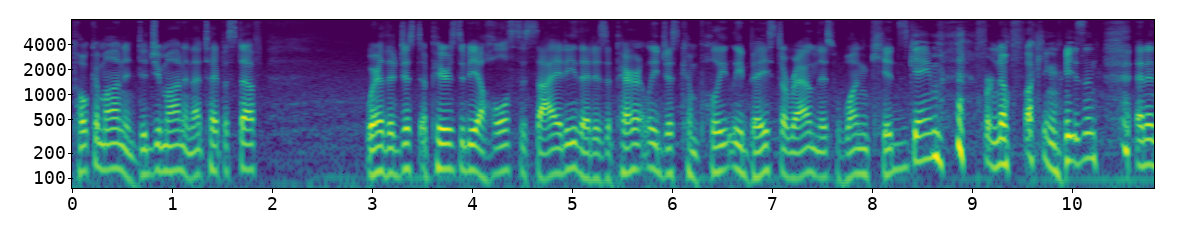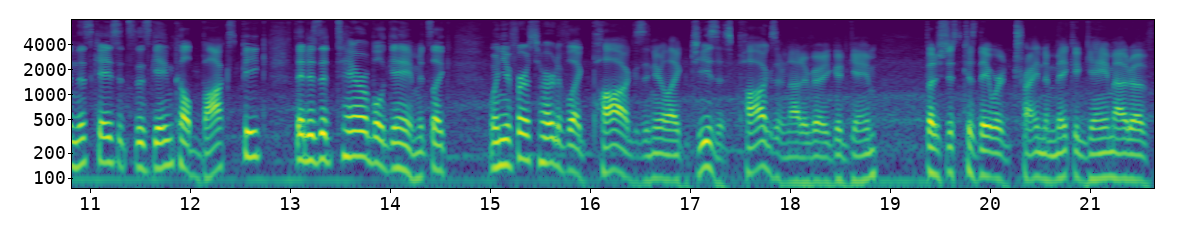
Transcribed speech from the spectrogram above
Pokemon and Digimon and that type of stuff where there just appears to be a whole society that is apparently just completely based around this one kids game for no fucking reason. And in this case, it's this game called Box Peak that is a terrible game. It's like when you first heard of like Pogs and you're like, Jesus, Pogs are not a very good game. But it's just because they were trying to make a game out of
